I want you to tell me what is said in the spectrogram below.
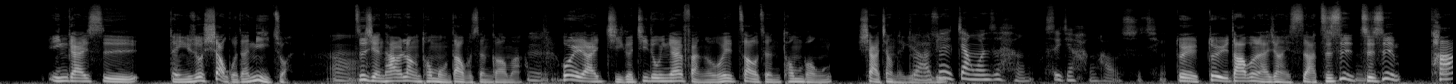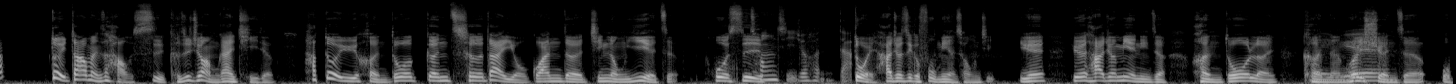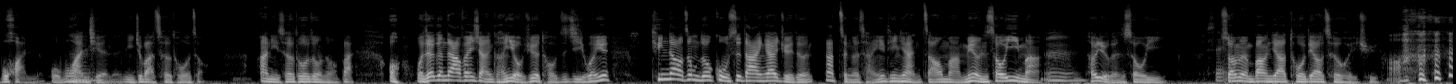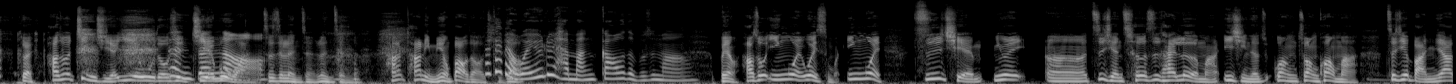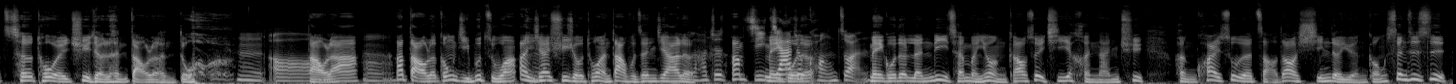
应该是等于说效果在逆转。嗯，之前它会让通膨大幅升高嘛？嗯，未来几个季度应该反而会造成通膨下降的一个压力。对啊，所以降温是很是一件很好的事情。对，对于大部分来讲也是啊，只是只是它。对大部分是好事，可是就像我们刚才提的，它对于很多跟车贷有关的金融业者，或是冲击就很大。对，它就是一个负面的冲击，因为因为它就面临着很多人可能会选择我不还了，我不还钱了，你就把车拖走。啊，你车拖走怎么办？哦，我再跟大家分享一个很有趣的投资机会，因为听到这么多故事，大家应该觉得那整个产业听起来很糟嘛，没有人受益嘛。嗯，他会有人受益。专门帮人家拖吊车回去。哦，对，他说近期的业务都是接不完，哦、这是认真认真的。他他里面有报道，那代表违约率还蛮高的，不是吗？没有，他说因为为什么？因为之前因为。呃，之前车市太热嘛，疫情的状状况嘛，这些把人家车拖回去的人倒了很多，嗯哦，倒啦嗯啊、倒了，供给不足啊，啊，你现在需求突然大幅增加了，然后就几家就狂赚、啊，美国的人力成本又很高，所以其实很难去很快速的找到新的员工，甚至是。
